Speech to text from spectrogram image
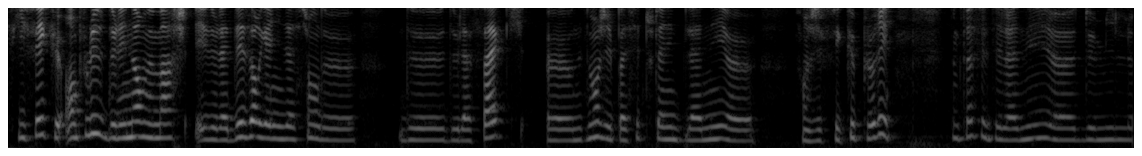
Ce qui fait qu'en plus de l'énorme marche et de la désorganisation de, de, de la fac, euh, honnêtement, j'ai passé toute l'année de l'année. Euh, enfin, j'ai fait que pleurer. Donc, ça, c'était l'année 2000...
